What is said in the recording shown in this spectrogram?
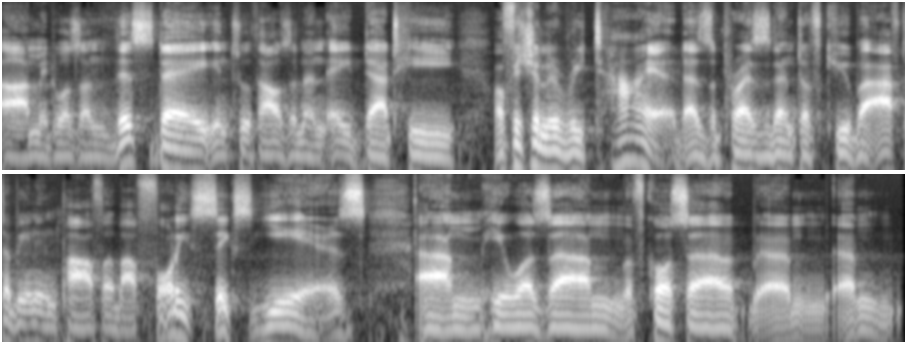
Um, it was on this day in 2008 that he officially retired as the president of Cuba after being in power for about 46 years. Um, he was, um, of course, uh, um, um,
